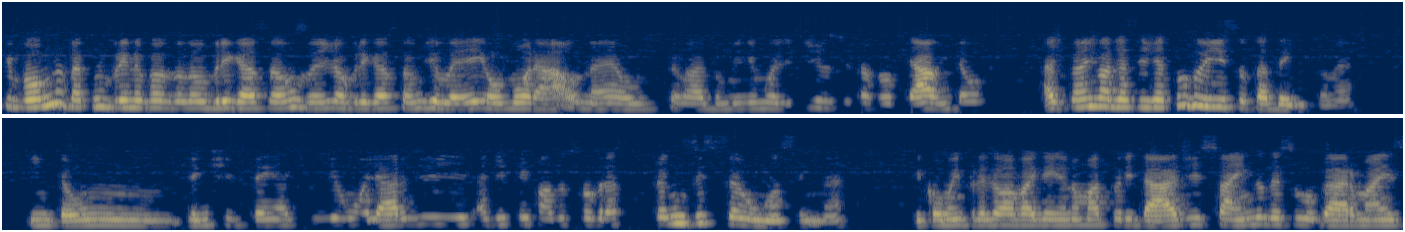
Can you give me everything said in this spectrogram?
que bom que você está cumprindo com a sua obrigação, seja obrigação de lei ou moral, né? Ou, sei lá, do mínimo de justiça social. Então, acho que quando a gente fala de SG, tudo isso está dentro, né? Então, a gente tem aqui um olhar de. A gente tem falado sobre a transição, assim, né? E como a empresa ela vai ganhando maturidade, saindo desse lugar mais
